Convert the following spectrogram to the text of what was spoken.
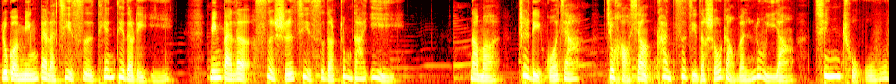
如果明白了祭祀天地的礼仪，明白了四时祭祀的重大意义，那么治理国家就好像看自己的手掌纹路一样清楚无误。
